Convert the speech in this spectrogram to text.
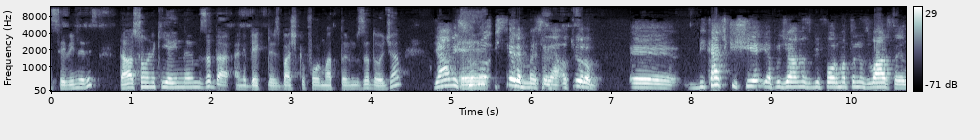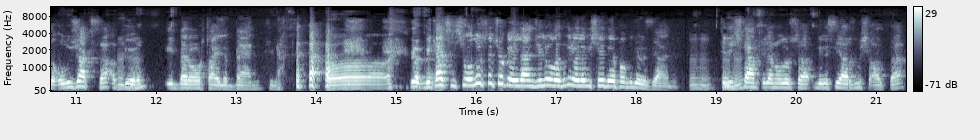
seviniriz. Daha sonraki yayınlarımıza da hani bekleriz başka formatlarımıza da hocam. Yani şunu Ee, isterim mesela atıyorum e, birkaç kişi yapacağınız bir formatınız varsa ya da olacaksa atıyorum İlber Ortaylı ben filan. Yok, birkaç kişi olursa çok eğlenceli olabilir. Öyle bir şey de yapabiliriz yani. Hı hı, hı hı. Twitch'ten filan olursa birisi yazmış altta.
